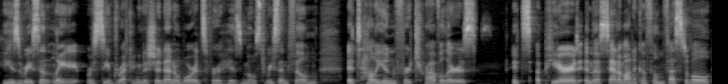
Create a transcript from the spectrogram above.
He's recently received recognition and awards for his most recent film, Italian for Travelers. It's appeared in the Santa Monica Film Festival,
